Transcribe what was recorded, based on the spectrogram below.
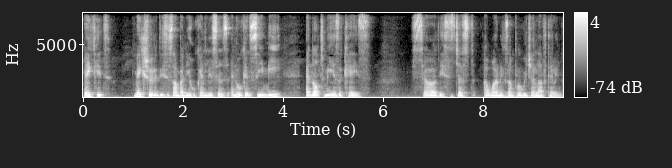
make it, make sure that this is somebody who can listen and who can see me and not me as a case. So this is just a one example which I love telling.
